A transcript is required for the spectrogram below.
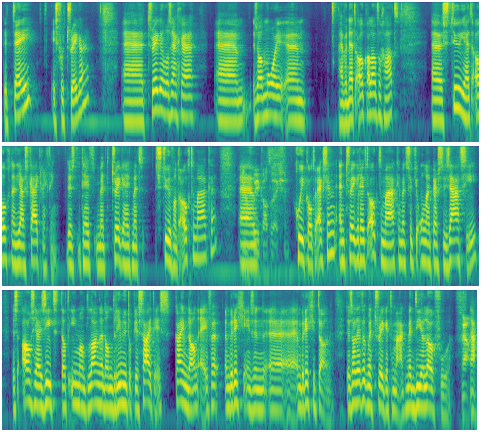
De T is voor trigger. Eh, trigger wil zeggen, ehm is wel mooi, ehm, hebben we het net ook al over gehad. Eh, stuur je het oog naar de juiste kijkrichting. Dus het heeft met, trigger heeft met stuur van het oog te maken. Ja, Ehm, goede call to action. goede call to action. En trigger heeft ook te maken met een stukje online personalisatie. Dus als jij ziet dat iemand langer dan drie minuten op je site is, kan je hem dan even een berichtje in zijn eh, een berichtje tonen. Dus dat heeft ook met trigger te maken, met dialoog voeren. Ja. Nou,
